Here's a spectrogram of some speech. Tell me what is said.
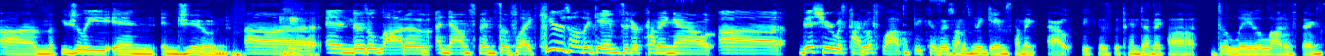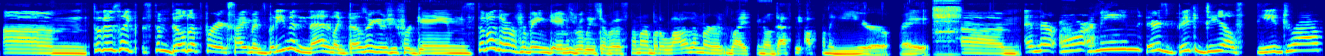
um, usually in in June, uh, and there's a lot of announcements of like, here's all the games that are coming out. Uh, this year was kind of a flop because there's not as many games coming out because the pandemic uh, delayed a lot of things. Um, so there's like some build up for excitement, but even then, like those are usually for games. Some of them are for being games released over the summer, but a lot of them are like, you know, that's the upcoming year, right? Um, and there are, I mean, there's big DLC drops.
